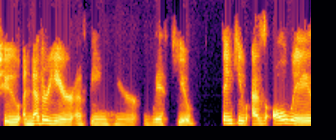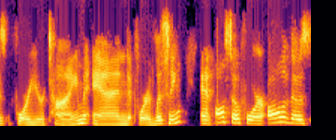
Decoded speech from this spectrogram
to another year of being here with you. Thank you as always for your time and for listening and also for all of those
